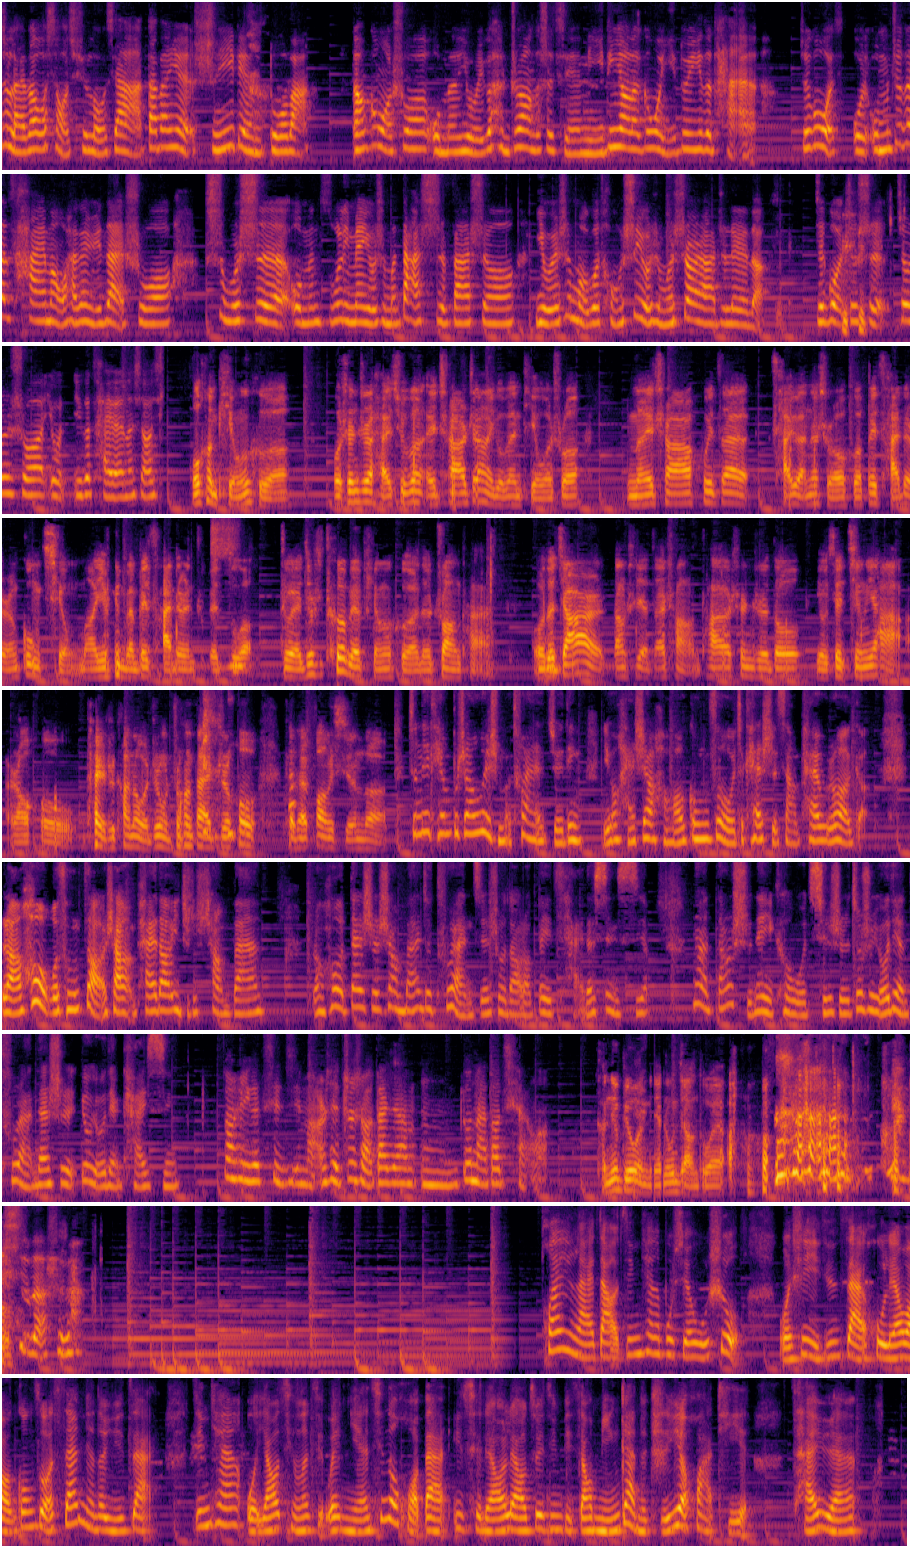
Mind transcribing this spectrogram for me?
他就来到我小区楼下，大半夜十一点多吧，然后跟我说我们有一个很重要的事情，你一定要来跟我一对一的谈。结果我我我们就在猜嘛，我还跟鱼仔说是不是我们组里面有什么大事发生，以为是某个同事有什么事儿啊之类的。结果就 是就是说有一个裁员的消息。我很平和，我甚至还去问 HR 这样一个问题，我说。你们 HR 会在裁员的时候和被裁的人共情吗？因为你们被裁的人特别多，对，就是特别平和的状态。我的加二当时也在场，他甚至都有些惊讶，然后 他也是看到我这种状态之后，他才放心的。就那天不知道为什么突然决定以后还是要好好工作，我就开始想拍 vlog，然后我从早上拍到一直上班。然后，但是上班就突然接受到了被裁的信息，那当时那一刻我其实就是有点突然，但是又有点开心，算是一个契机嘛。而且至少大家嗯都拿到钱了，肯定比我年终奖多呀。是的，是的。欢迎来到今天的不学无术，我是已经在互联网工作三年的鱼仔。今天我邀请了几位年轻的伙伴，一起聊聊最近比较敏感的职业话题——裁员。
